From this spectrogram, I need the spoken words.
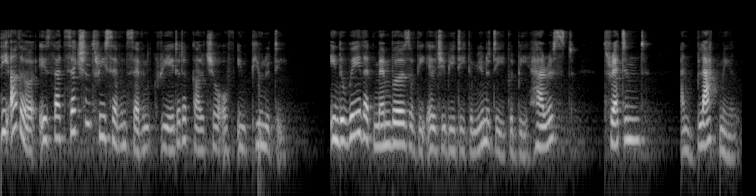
The other is that Section 377 created a culture of impunity in the way that members of the LGBT community could be harassed, threatened, and blackmailed,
